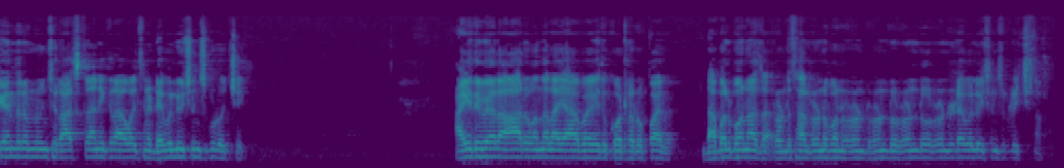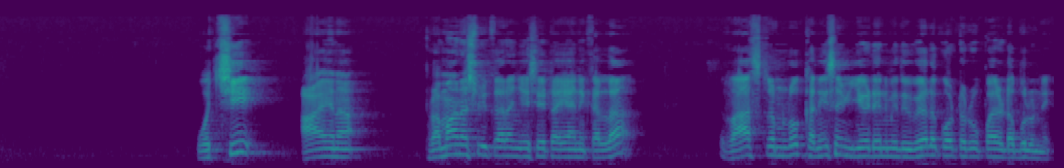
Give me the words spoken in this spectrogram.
కేంద్రం నుంచి రాష్ట్రానికి రావాల్సిన డెవల్యూషన్స్ కూడా వచ్చాయి. ఐదు వేల ఆరు వందల యాభై ఐదు కోట్ల రూపాయలు. డబల్ బోనాజా రెండు సార్లు రెండు రెండు రెండు రెండు రెండు డెవల్యూషన్స్ కూడా ఇచ్చినారు వచ్చి ఆయన ప్రమాణ స్వీకారం చేసే టయానికల్లా రాష్ట్రంలో కనీసం ఏడెనిమిది వేల కోట్ల రూపాయల డబ్బులు ఉన్నాయి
